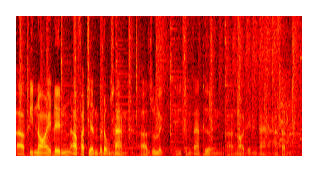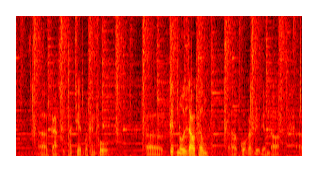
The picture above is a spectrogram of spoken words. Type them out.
À, khi nói đến à, phát triển bất động sản à, du lịch thì chúng ta thường à, nói đến cả hạ tầng à, cả sự phát triển của thành phố à, kết nối giao thông à, của các địa điểm đó. À,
